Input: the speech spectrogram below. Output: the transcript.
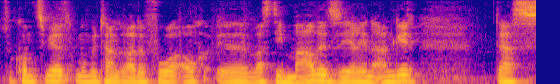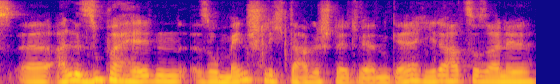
so kommt es mir momentan gerade vor, auch äh, was die Marvel-Serien angeht, dass äh, alle Superhelden so menschlich dargestellt werden. Gell? Jeder hat so seine,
